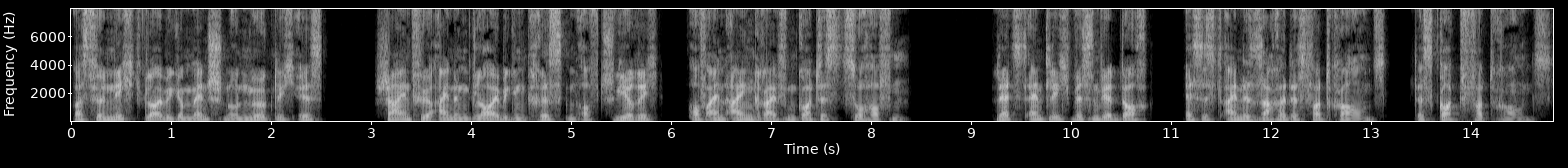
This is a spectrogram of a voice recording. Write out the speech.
Was für nichtgläubige Menschen unmöglich ist, scheint für einen gläubigen Christen oft schwierig, auf ein Eingreifen Gottes zu hoffen. Letztendlich wissen wir doch, es ist eine Sache des Vertrauens, des Gottvertrauens.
